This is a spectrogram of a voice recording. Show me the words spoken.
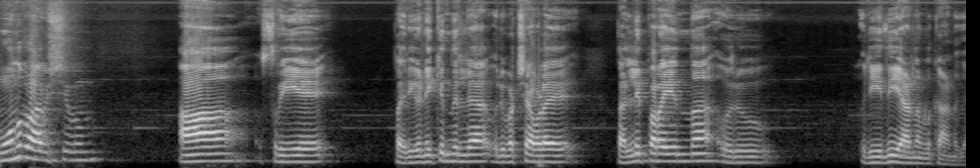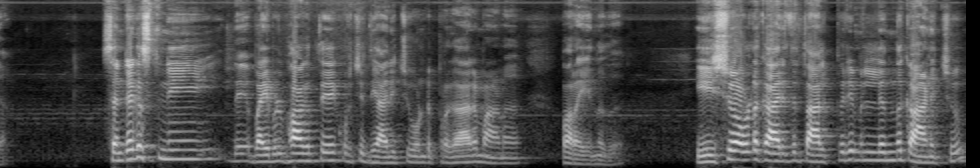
മൂന്ന് പ്രാവശ്യവും ആ സ്ത്രീയെ പരിഗണിക്കുന്നില്ല. ഒരുപക്ഷെ അവളെ തള്ളിപ്പറയുന്ന ഒരു രീതിയാണ് നമ്മൾ കാണുക. സെന്റ് അഗസ്റ്റിനി ബൈബിൾ ഭാഗത്തെക്കുറിച്ച് ധ്യാനിച്ചുകൊണ്ട് പ്രകാരമാണ് പറയുന്നത്. ഈശോ അവളുടെ കാര്യത്തിൽ താല്പര്യമില്ലെന്ന് കാണിച്ചു.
